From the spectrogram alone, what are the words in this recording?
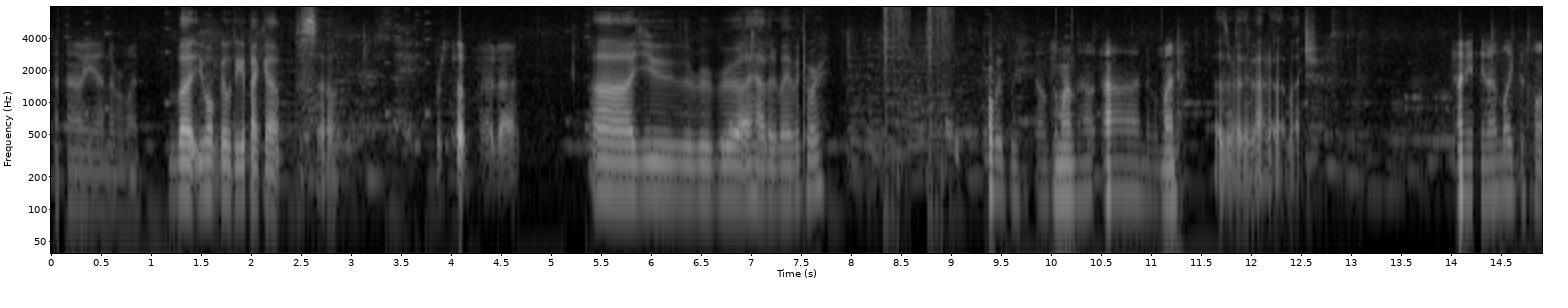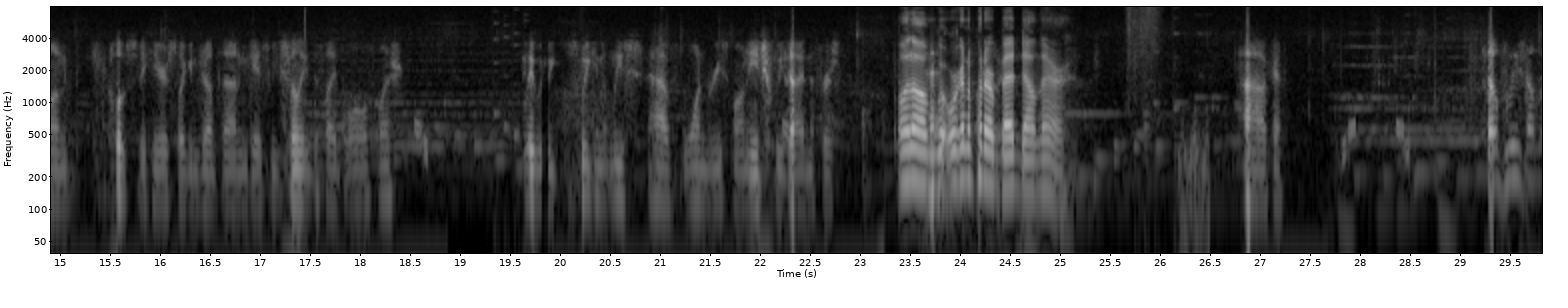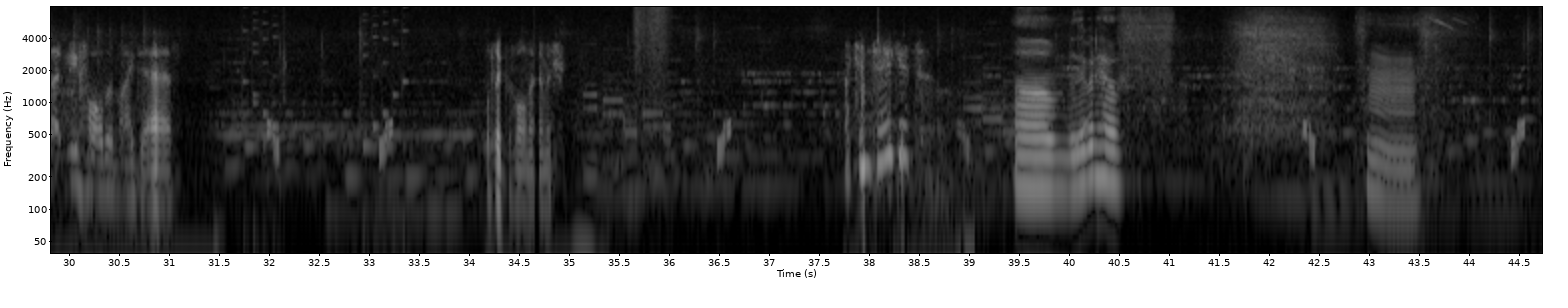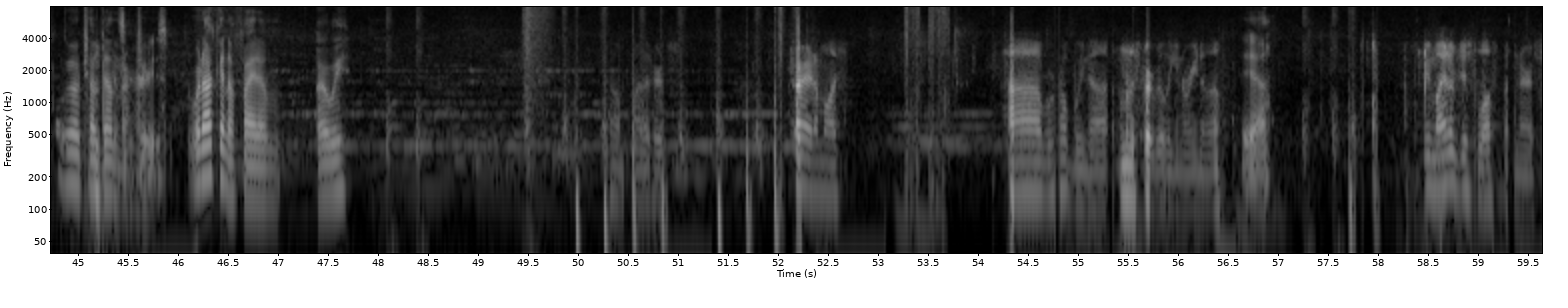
Oh yeah, never mind. but you won't be able to get back up, so. Where's the bed at? Uh, you. I have it in my inventory. Probably place it down somewhere in the house. Ah, never mind. Doesn't really matter that much. I mean, I'd like to spawn closer to here so I can jump down in case we still need to fight the wall of flesh. We, we, so we can at least have one respawn each if we die in the first. Oh no, I'm we're gonna put our bed down there. Ah, okay. No, please don't let me fall to my death. I'll take the fall damage. I can take it. Um, does anybody have? Hmm. I'm gonna chop down some hurt? trees. We're not gonna fight him, are we? Oh my, that hurts. Alright, I'm alive. Uh, we're probably not. I'm gonna start building an arena though. Yeah. We might have just lost the nurse.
